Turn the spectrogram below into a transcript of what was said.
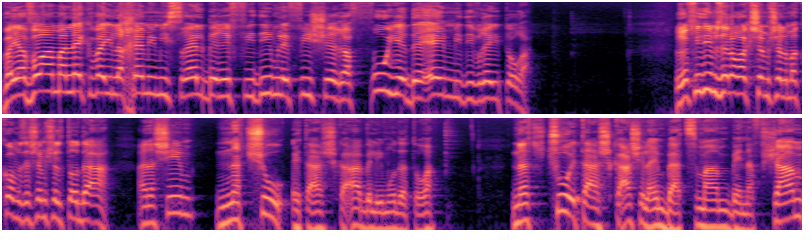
ויבוא עמלק וילחם עם ישראל ברפידים לפי שרפו ידיהם מדברי תורה. רפידים זה לא רק שם של מקום, זה שם של תודעה. אנשים נטשו את ההשקעה בלימוד התורה, נטשו את ההשקעה שלהם בעצמם, בנפשם,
